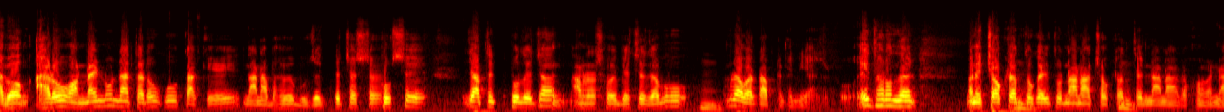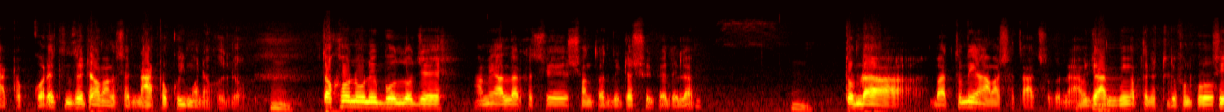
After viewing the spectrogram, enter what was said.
এবং আরও অন্যান্য নেতারাও তাকে নানাভাবে বুঝাইতে চেষ্টা করছে। যে আপনি চলে যান আমরা সবাই বেঁচে যাব আমরা আবার আপনাকে নিয়ে আসব। এই ধরনের মানে চক্রান্তকারী তো নানা চক্রান্তের নানা রকমের নাটক করে কিন্তু এটা আমার কাছে নাটকই মনে হইল। তখন উনি বলল যে আমি আল্লাহর কাছে সন্তান দুইটা সইপে দিলাম। তোমরা বা তুমি আমার সাথে আছো না আমি যে আমি আপনাকে টেলিফোন করেছি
